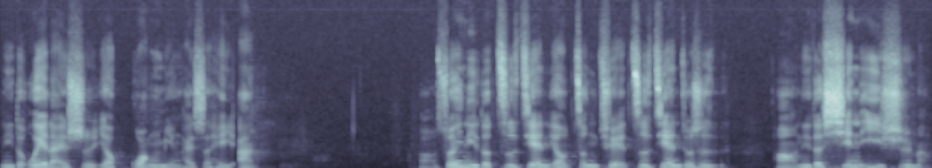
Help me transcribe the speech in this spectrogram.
你的未来是要光明还是黑暗？啊，所以你的知见要正确，知见就是，啊，你的心意识嘛，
